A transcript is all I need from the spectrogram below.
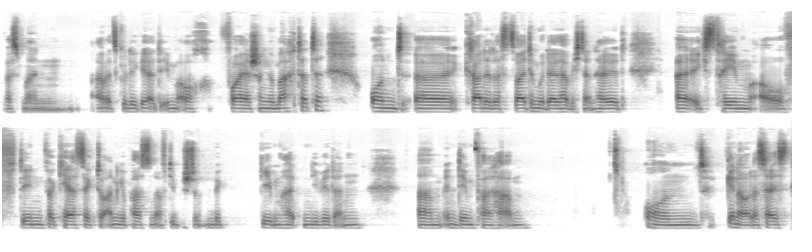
was mein Arbeitskollege halt eben auch vorher schon gemacht hatte. Und äh, gerade das zweite Modell habe ich dann halt äh, extrem auf den Verkehrssektor angepasst und auf die bestimmten Begebenheiten, die wir dann ähm, in dem Fall haben. Und genau, das heißt,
